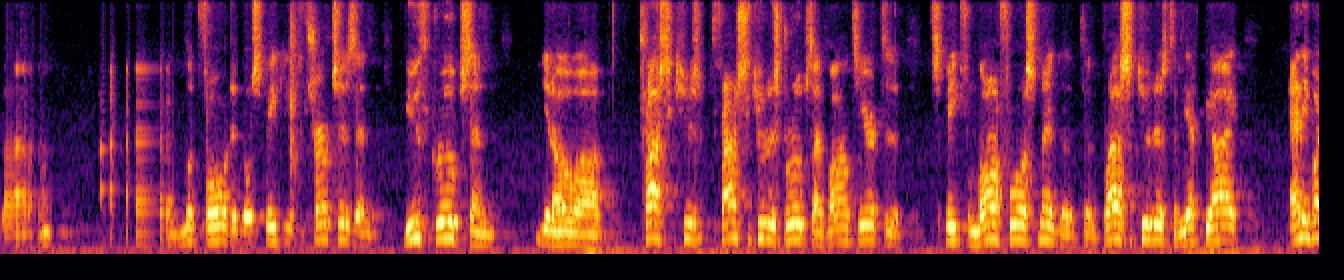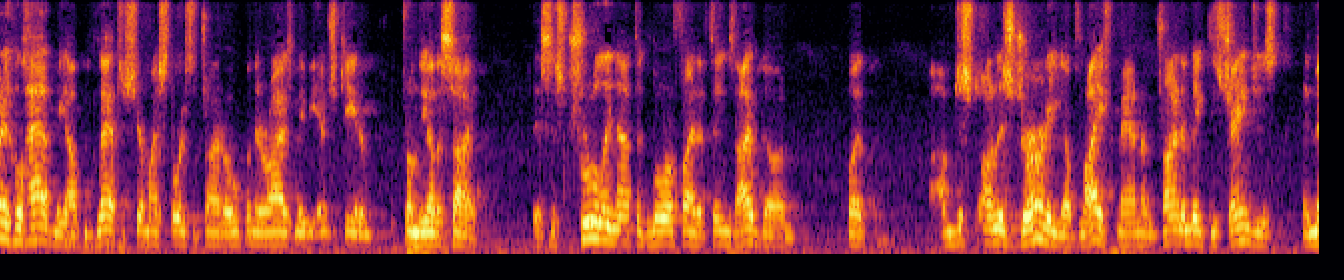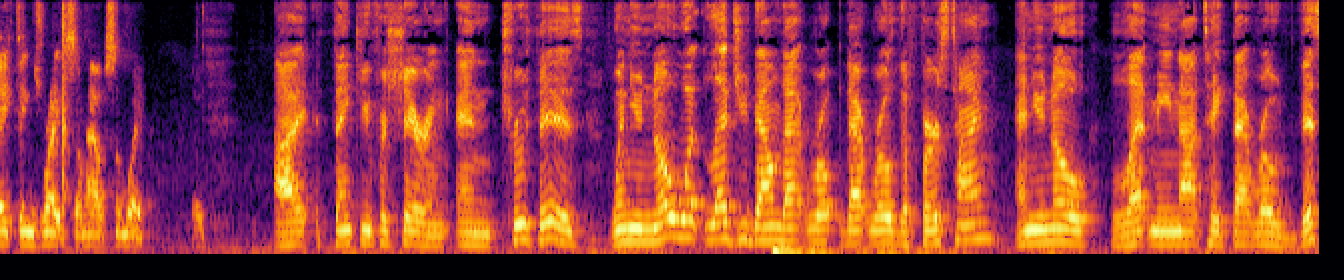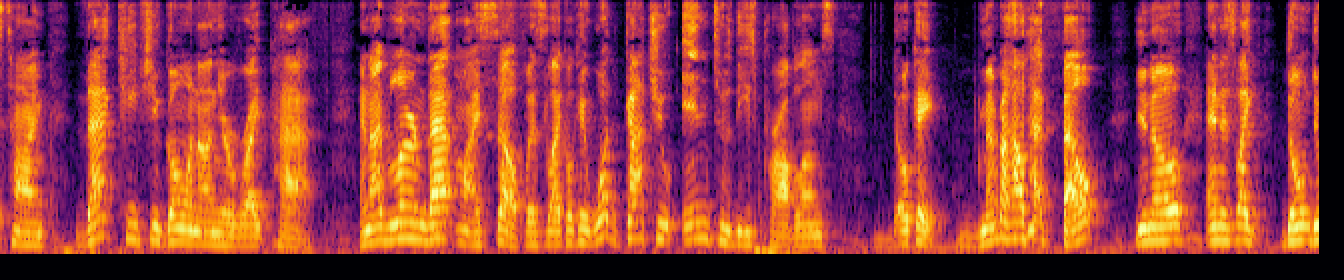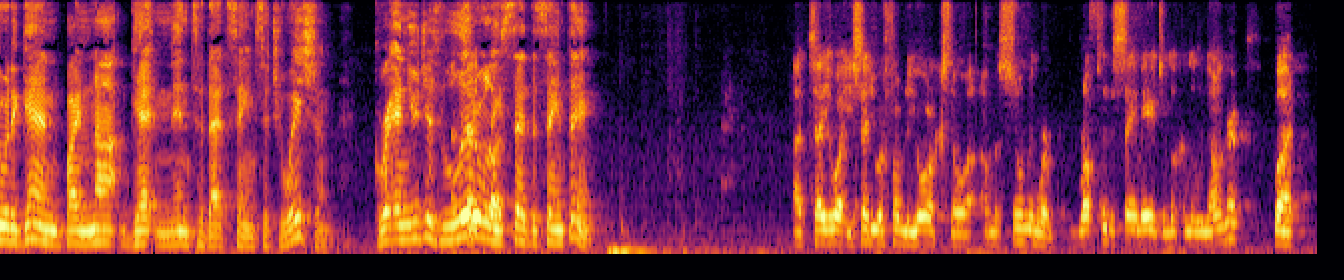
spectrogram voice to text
I, I look forward to go speaking to churches and youth groups and you know uh, prosecutors prosecutors groups. I volunteer to speak from law enforcement to, to the prosecutors to the FBI anybody who'll have me, I'll be glad to share my stories to try to open their eyes, maybe educate them from the other side. This is truly not to glorify the things I've done, but I'm just on this journey of life, man. I'm trying to make these changes and make things right somehow, some way. I thank you for sharing. And truth is, when you know what led you down that ro- that road the first time, and you know, let me not take that road this time, that keeps you going on your right path. And I've learned that myself. It's like, okay, what got you into these problems? Okay, remember how that felt? You know? And it's like, don't do it again by not getting into that same situation. Great. And you just literally said the same thing. I'll tell you what, you said you were from New York, so I'm assuming we're roughly the same age. You look a little younger. But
